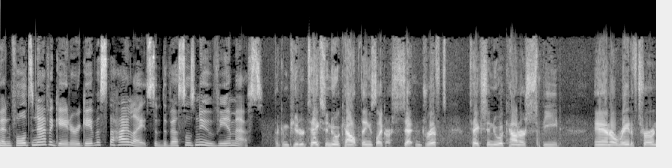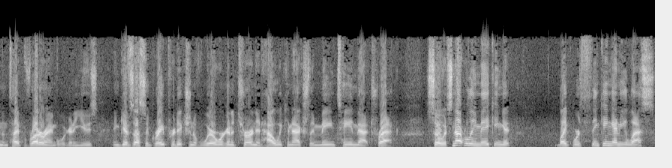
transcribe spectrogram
Benfold's navigator gave us the highlights of the vessel's new VMS. The computer takes into account things like our set and drift, takes into account our speed and our rate of turn and type of rudder angle we're going to use, and gives us a great prediction of where we're going to turn and how we can actually maintain that track. So it's not really making it like we're thinking any less.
